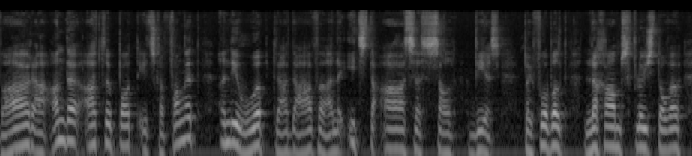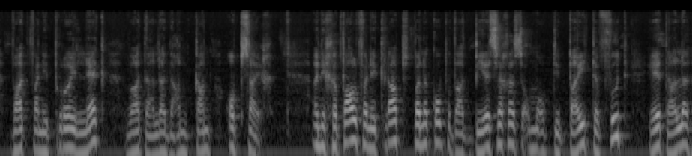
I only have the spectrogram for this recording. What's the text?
waar 'n ander arthropod iets gevang het in die hoop dat daar vir hulle iets te aas sal wees. Byvoorbeeld liggaamsvloeistowwe wat van die prooi lek wat hulle dan kan opsuig. In die geval van die krabspinnekop wat besig is om op die by te voed, het hulle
